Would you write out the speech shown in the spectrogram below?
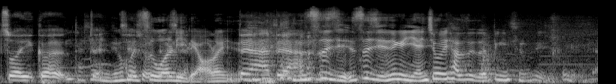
做一个。他现在已经会自我理疗了，已经。对啊，对啊，自己自己那个研究一下自己的病情，自己处理一下。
